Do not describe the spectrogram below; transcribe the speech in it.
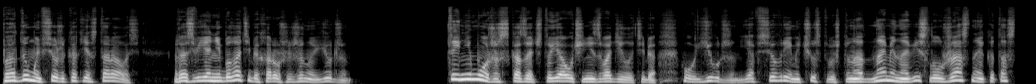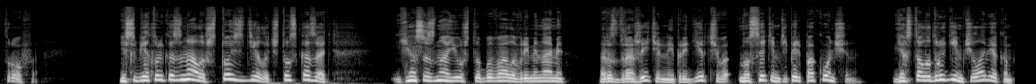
Подумай все же, как я старалась. Разве я не была тебе хорошей женой, Юджин? Ты не можешь сказать, что я очень изводила тебя. О, Юджин, я все время чувствую, что над нами нависла ужасная катастрофа. Если бы я только знала, что сделать, что сказать. Я осознаю, что бывало временами раздражительно и придирчиво, но с этим теперь покончено. Я стала другим человеком.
